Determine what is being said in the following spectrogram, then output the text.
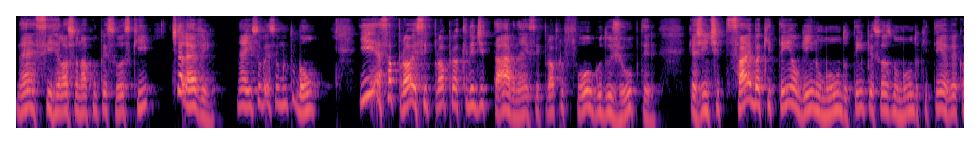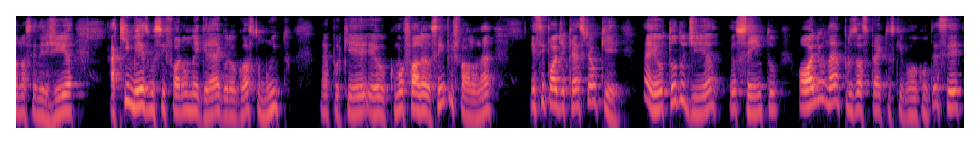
né, se relacionar com pessoas que te elevem. Né, isso vai ser muito bom. E essa, esse próprio acreditar, né, esse próprio fogo do Júpiter, que a gente saiba que tem alguém no mundo, tem pessoas no mundo que tem a ver com a nossa energia. Aqui mesmo se forma um egrégor, eu gosto muito, né, porque eu, como eu falo, eu sempre falo, né, esse podcast é o quê? É eu todo dia, eu sento, olho né, para os aspectos que vão acontecer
